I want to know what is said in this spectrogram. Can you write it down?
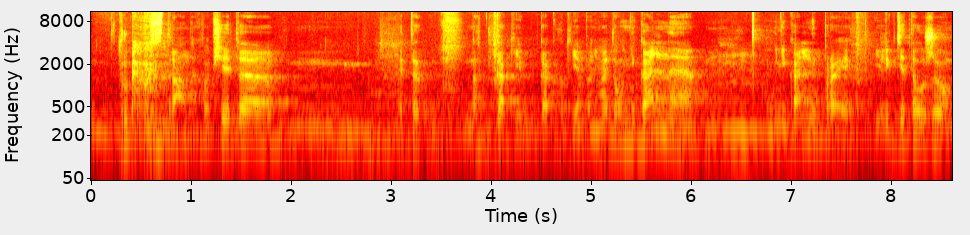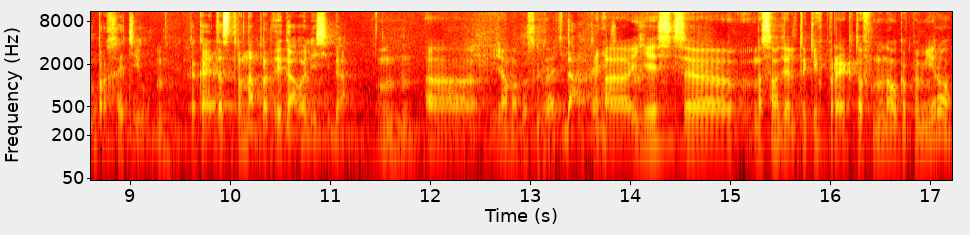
в других странах? Вообще это, это как, как вот я понимаю, это уникальная, уникальный проект? Или где-то уже он проходил? Какая-то страна продвигала ли себя? А, Я могу сказать? Да, конечно. А, Есть, э, на самом деле, таких проектов много по миру,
